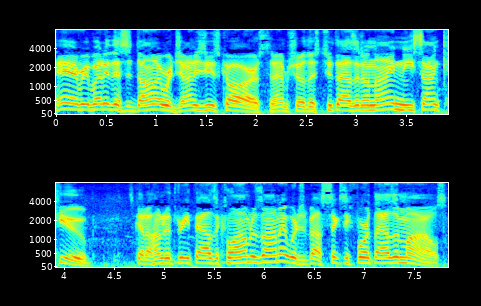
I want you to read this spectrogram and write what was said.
Hey everybody, this is Donna with Johnny's Used Cars. Today I'm showing this 2009 Nissan Cube. It's got 103,000 kilometers on it, which is about 64,000 miles.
